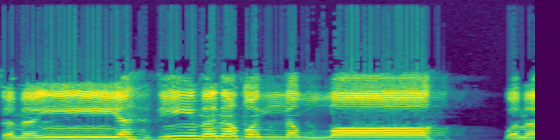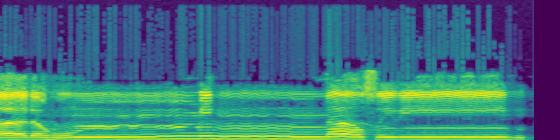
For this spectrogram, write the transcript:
فمن يهدي من ضل الله وما لهم من ناصرين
